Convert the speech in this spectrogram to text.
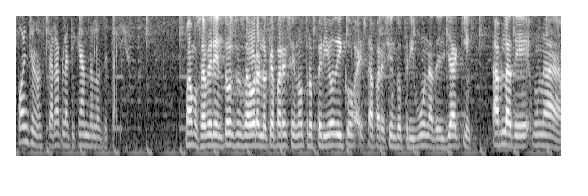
Poncho nos estará platicando los detalles. Vamos a ver entonces ahora lo que aparece en otro periódico, está apareciendo Tribuna del Yaqui. Habla de una,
